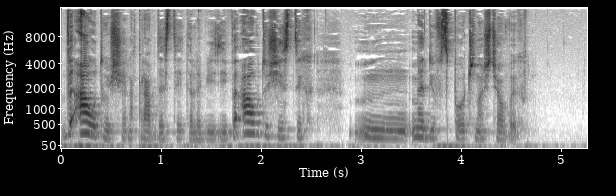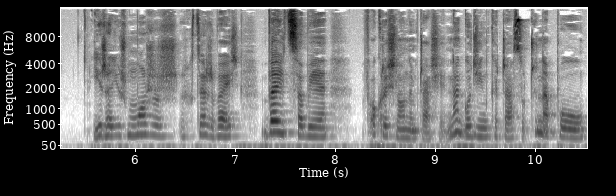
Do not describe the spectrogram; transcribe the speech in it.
wyautuj się naprawdę z tej telewizji, wyautuj się z tych mm, mediów społecznościowych jeżeli już możesz, chcesz wejść, wejdź sobie w określonym czasie, na godzinkę czasu czy na pół,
